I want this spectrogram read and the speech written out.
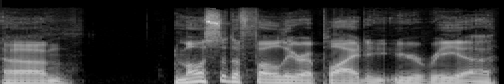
Um, most of the foliar applied urea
